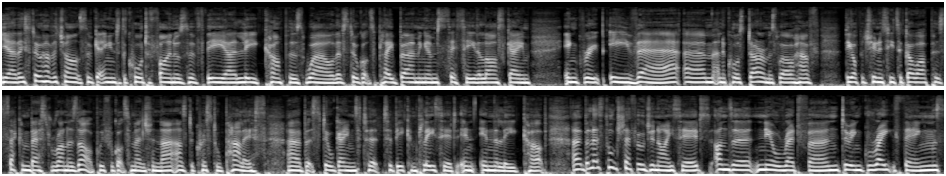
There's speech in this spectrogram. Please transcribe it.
Yeah, they still have a chance of getting into the quarterfinals of the uh, League Cup as well. They've still got to play Birmingham City, the last game in Group E there. Um, and of course, Durham as well have the opportunity to go up as second best runners up. We forgot to mention that, as to Crystal Palace, uh, but still games to, to be completed in, in the League Cup. Uh, but let's talk Sheffield United under Neil Redfearn, doing great things,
